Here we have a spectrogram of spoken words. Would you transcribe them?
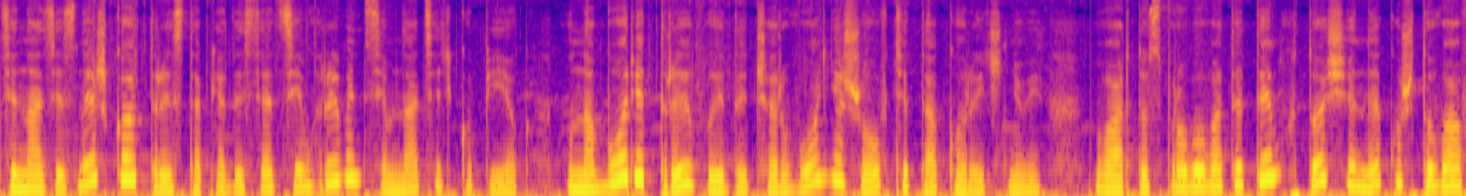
Ціна зі знижкою 357 гривень 17 копійок. У наборі три види червоні, жовті та коричневі. Варто спробувати тим, хто ще не куштував.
